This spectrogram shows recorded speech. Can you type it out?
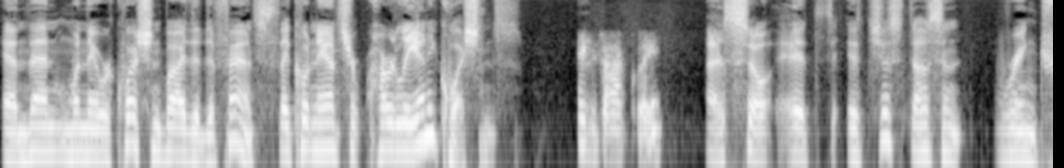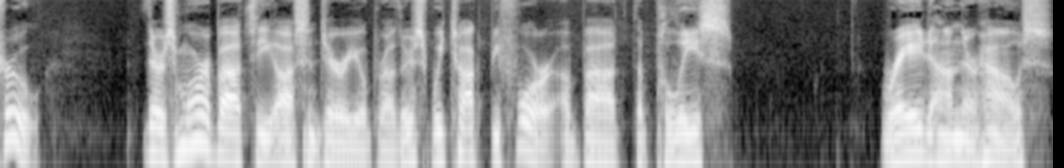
And then when they were questioned by the defense, they couldn't answer hardly any questions. Exactly. Uh, so it, it just doesn't ring true. There's more about the Osundairo brothers. We talked before about the police raid on their house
